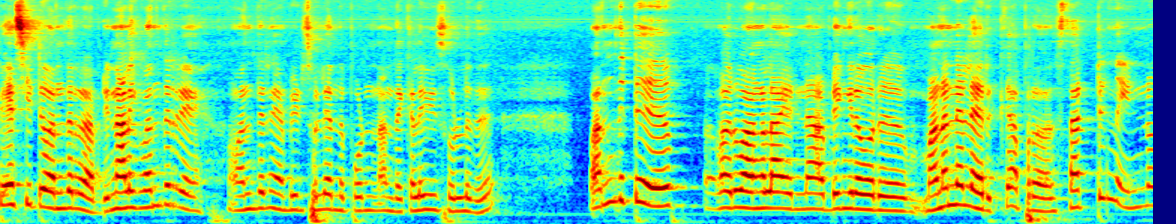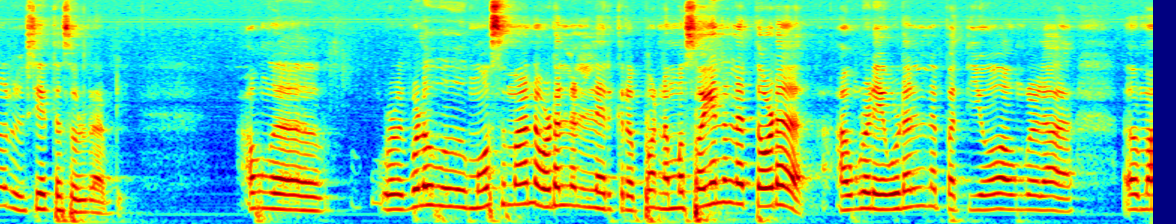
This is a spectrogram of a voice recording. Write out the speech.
பேசிட்டு வந்துடுறேன் அப்படி. நாளைக்கு வந்துடுறேன். வந்துடுறேன் அப்படின்னு சொல்லி அந்த பொண்ணு அந்த கிழவி சொல்லுது. வந்துட்டு வருவாங்களா என்ன அப்படிங்கிற ஒரு மனநிலை இருக்குது அப்புறம் சட்டுன்னு இன்னொரு விஷயத்த சொல்கிறேன் அப்படி. அவங்க இவ்வளவு மோசமான உடல்நிலையில் இருக்கிறப்போ நம்ம சுயநலத்தோட அவங்களுடைய உடல்நிலை பற்றியோ அவங்களோட ம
